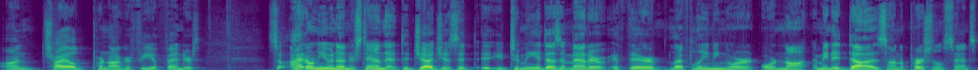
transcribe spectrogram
on child pornography offenders. So I don't even understand that the judges. It, it, to me, it doesn't matter if they're left leaning or or not. I mean, it does on a personal sense.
